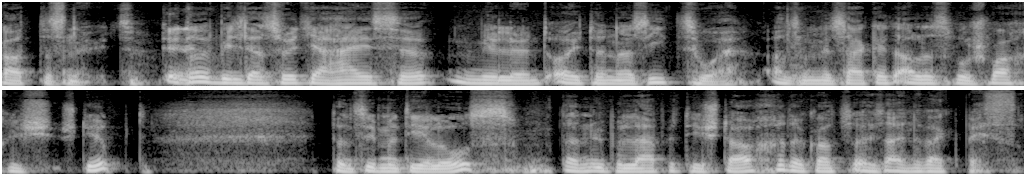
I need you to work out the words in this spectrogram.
geht das nicht. Genau. Weil das würde ja heißen, wir lassen Euthanasie zu. Also wir sagen, alles, was schwach ist, stirbt. Dann sind wir die los, dann überleben die Starken, dann geht es uns einen Weg besser.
